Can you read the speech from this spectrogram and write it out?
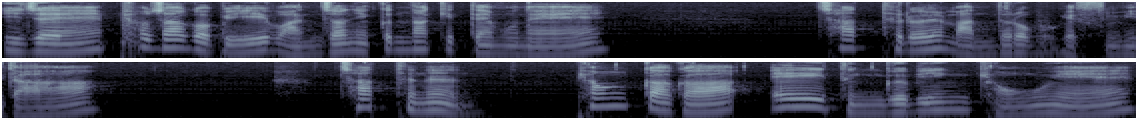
이제 표 작업이 완전히 끝났기 때문에 차트를 만들어 보겠습니다. 차트는 평가가 A 등급인 경우에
